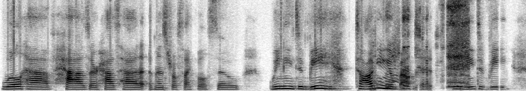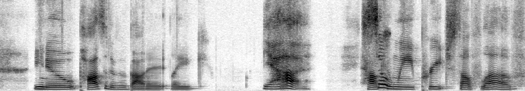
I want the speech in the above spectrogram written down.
will have, has, or has had a menstrual cycle. So we need to be talking about it. We need to be, you know, positive about it. Like, yeah. How so, can we preach self love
